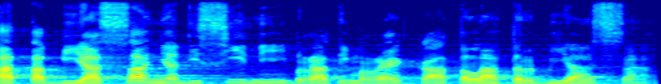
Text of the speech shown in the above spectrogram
Kata biasanya di sini berarti mereka telah terbiasa.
